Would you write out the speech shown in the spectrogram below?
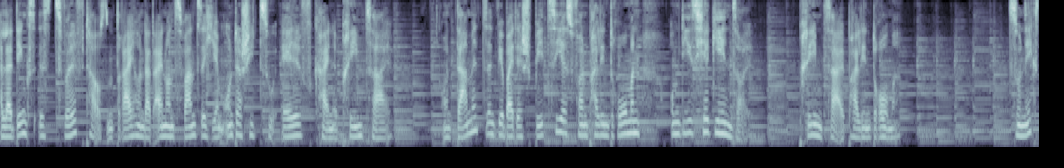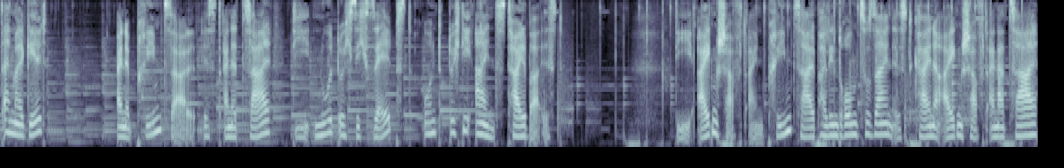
Allerdings ist 12.321 im Unterschied zu 11 keine Primzahl. Und damit sind wir bei der Spezies von Palindromen, um die es hier gehen soll. Primzahlpalindrome. Zunächst einmal gilt, eine Primzahl ist eine Zahl, die nur durch sich selbst und durch die Eins teilbar ist. Die Eigenschaft, ein Primzahlpalindrom zu sein, ist keine Eigenschaft einer Zahl,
